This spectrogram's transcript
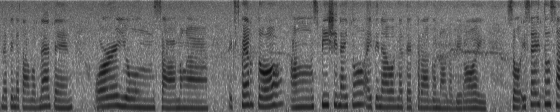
na tinatawag natin or yung sa mga eksperto, ang species na ito ay tinawag na Tetragonella beroy. So, isa ito sa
